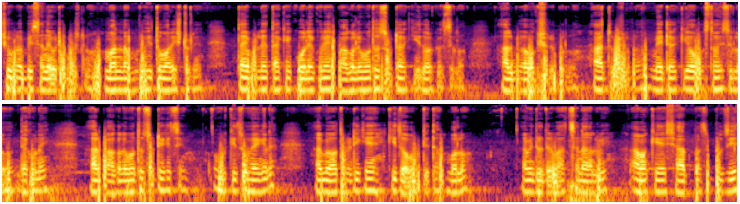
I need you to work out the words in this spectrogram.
শুভ্রা বিছানায় উঠে বসল। মানলাম রুহি তোমার স্টুডেন্ট তাই বলে তাকে কোলে করে পাগলের মতো ছুটার কী দরকার ছিল? আলবি অবাক সুরে বলল, আজব শুভ্রা, মেয়েটার কী অবস্থা হয়েছিল দেখো নাই? আর পাগলের মতো ছুটে গেছি ওর কিছু হয়ে গেলে আমি অথরিটিকে কী জবাব দিতাম বলো? আমি দুধের বাচ্চা না আলবি। আমাকে সাত পাশে বুঝিয়ে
